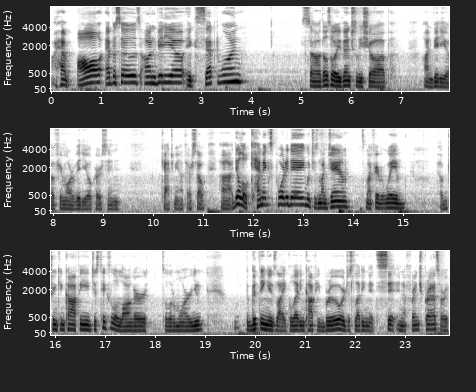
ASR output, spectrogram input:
I have all episodes on video except one. So those will eventually show up on video if you're more a video person. Catch me out there. So uh, I did a little Chemex pour today, which is my jam. It's my favorite way of, of drinking coffee. It just takes a little longer. It's a little more you. The good thing is like letting coffee brew or just letting it sit in a French press or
